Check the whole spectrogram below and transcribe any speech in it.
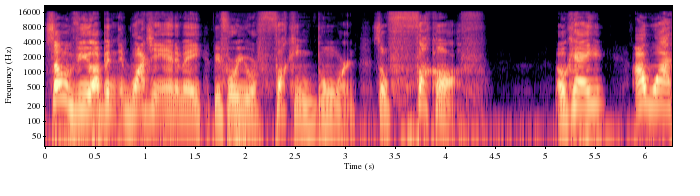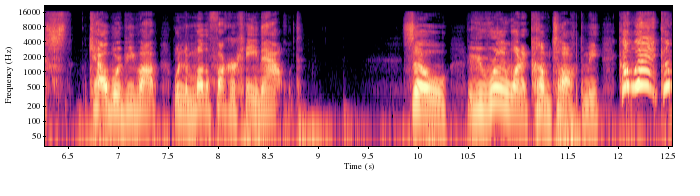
Some of you, I've been watching anime before you were fucking born. So fuck off. Okay? I watched Cowboy Bebop when the motherfucker came out. So if you really want to come talk to me, come at, come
